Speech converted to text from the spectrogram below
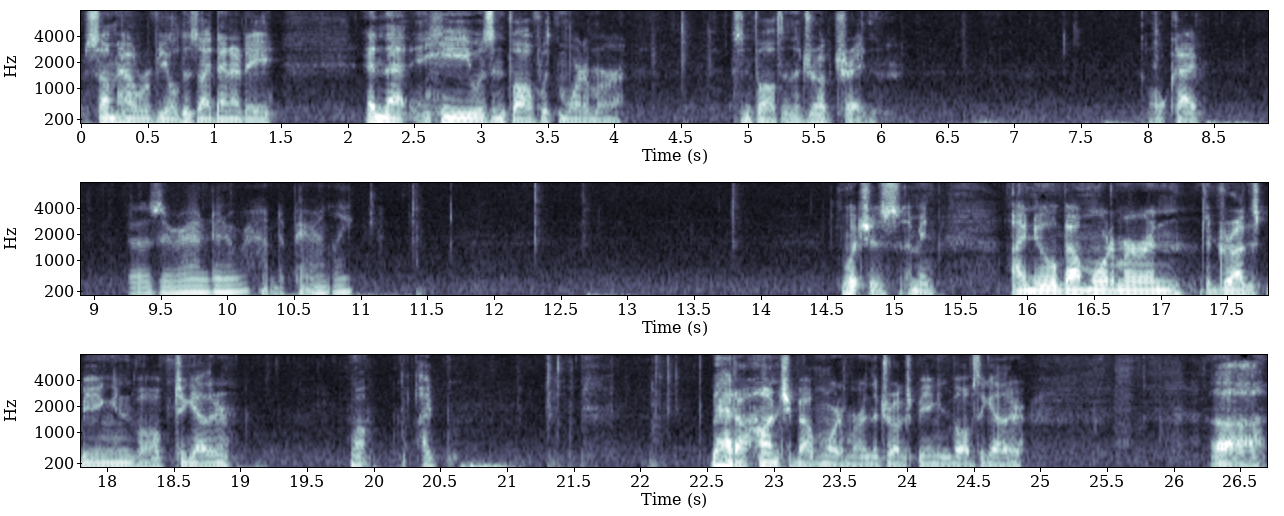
somehow revealed his identity and that he was involved with Mortimer, was involved in the drug trade. Okay. Goes around and around, apparently. which is, I mean, I knew about Mortimer and the drugs being involved together. Well, I had a hunch about Mortimer and the drugs being involved together. Uh,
